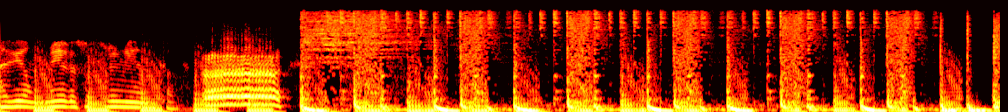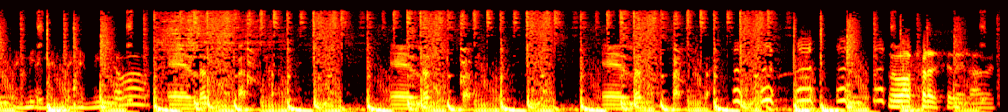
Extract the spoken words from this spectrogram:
Ay, Dios mío, qué sufrimiento. El El El Nueva frase de la ver.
